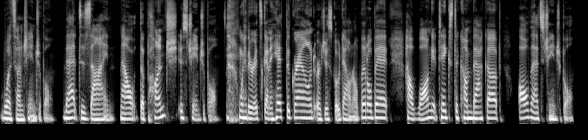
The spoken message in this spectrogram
what's unchangeable. That design. Now, the punch is changeable, whether it's going to hit the ground or just go down a little bit, how long it takes to come back up, all that's changeable.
